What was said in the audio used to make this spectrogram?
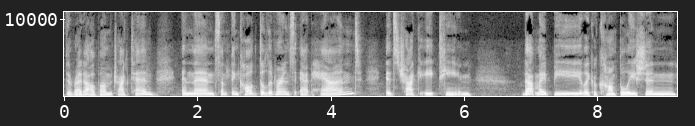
the Red Album, track 10. And then something called Deliverance at Hand, it's track 18. That might be like a compilation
